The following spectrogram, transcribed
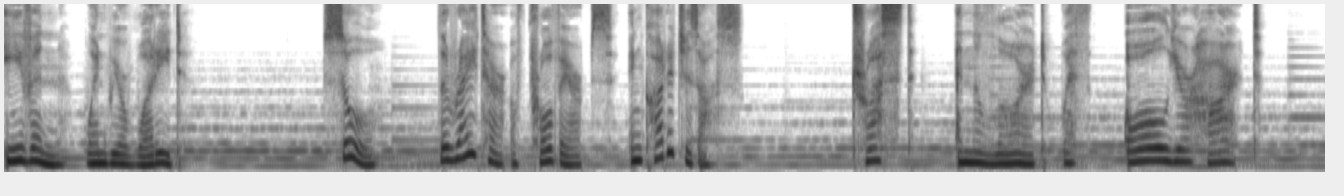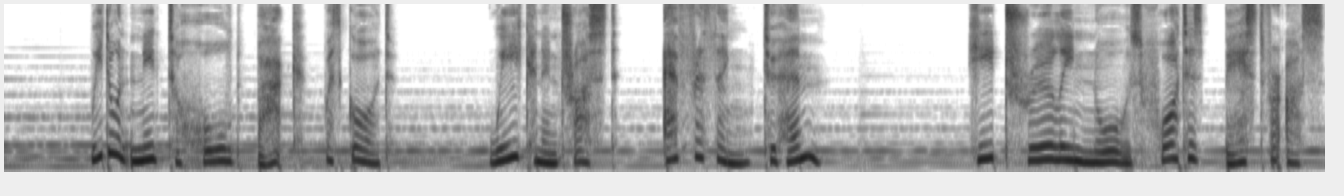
even when we're worried. So, the writer of Proverbs encourages us trust in the Lord with all your heart. We don't need to hold back with God. We can entrust everything to Him. He truly knows what is best for us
